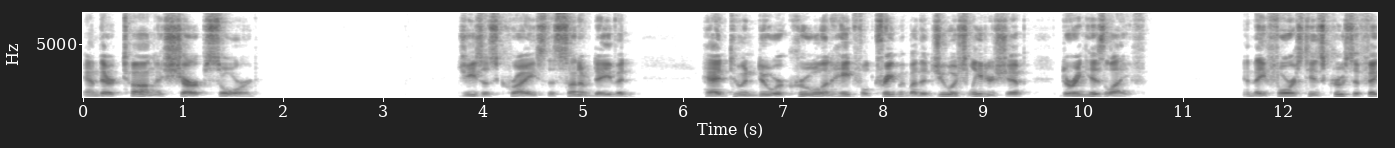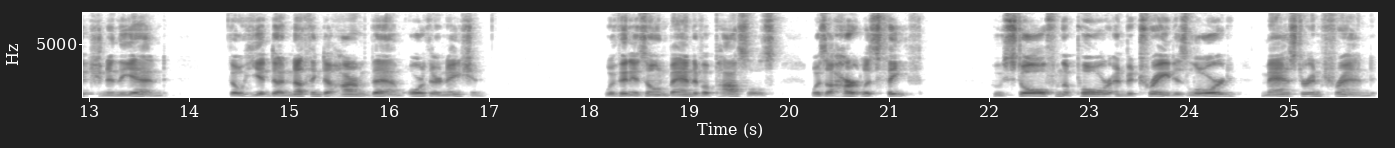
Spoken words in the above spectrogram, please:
and their tongue a sharp sword. Jesus Christ, the Son of David, had to endure cruel and hateful treatment by the Jewish leadership during his life. And they forced his crucifixion in the end, though he had done nothing to harm them or their nation. Within his own band of apostles was a heartless thief who stole from the poor and betrayed his Lord, master, and friend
